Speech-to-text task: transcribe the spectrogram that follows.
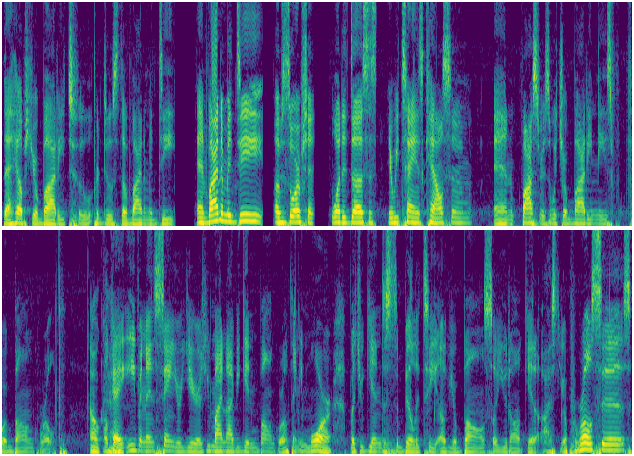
that helps your body to produce the vitamin D. And vitamin D absorption, what it does is it retains calcium and phosphorus, which your body needs for bone growth. Okay. Okay. Even in senior years, you might not be getting bone growth anymore, but you're getting the stability of your bones so you don't get osteoporosis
